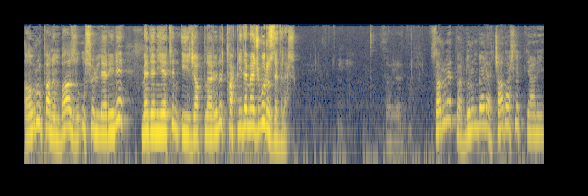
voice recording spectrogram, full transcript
Avrupa'nın bazı usullerini medeniyetin icaplarını taklide mecburuz dediler. Zaruret var. Zaruret var. Durum böyle. Çağdaşlık yani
